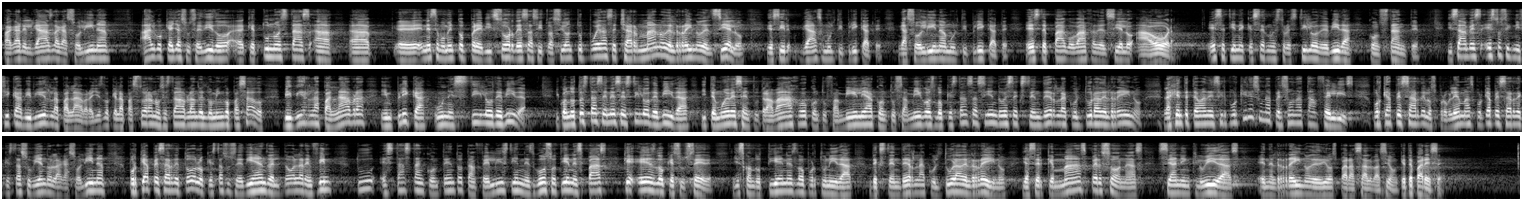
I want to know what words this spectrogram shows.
pagar el gas, la gasolina, algo que haya sucedido, eh, que tú no estás ah, ah, en ese momento previsor de esa situación, tú puedas echar mano del reino del cielo y decir, gas multiplícate, gasolina multiplícate, este pago baja del cielo ahora. Ese tiene que ser nuestro estilo de vida constante. Y sabes, esto significa vivir la palabra, y es lo que la pastora nos estaba hablando el domingo pasado. Vivir la palabra implica un estilo de vida. Y cuando tú estás en ese estilo de vida y te mueves en tu trabajo, con tu familia, con tus amigos, lo que estás haciendo es extender la cultura del reino. La gente te va a decir, ¿por qué eres una persona tan feliz? ¿Por qué a pesar de los problemas? ¿Por qué a pesar de que está subiendo la gasolina? ¿Por qué a pesar de todo lo que está sucediendo, el dólar, en fin, tú estás tan contento, tan feliz, tienes gozo, tienes paz? ¿Qué es lo que sucede? Y es cuando tienes la oportunidad de extender la cultura del reino y hacer que más personas sean incluidas en el reino de Dios para salvación. ¿Qué te parece?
